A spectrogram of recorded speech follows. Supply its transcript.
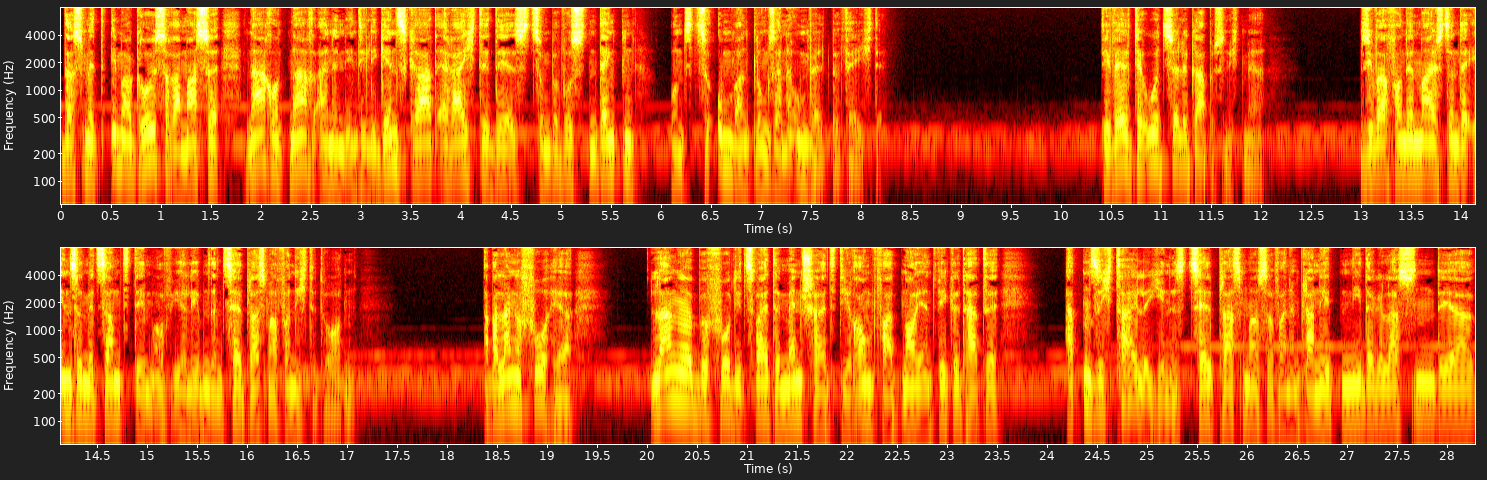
das mit immer größerer Masse nach und nach einen Intelligenzgrad erreichte, der es zum bewussten Denken und zur Umwandlung seiner Umwelt befähigte. Die Welt der Urzelle gab es nicht mehr. Sie war von den Meistern der Insel mitsamt dem auf ihr lebenden Zellplasma vernichtet worden. Aber lange vorher, lange bevor die zweite Menschheit die Raumfahrt neu entwickelt hatte, hatten sich Teile jenes Zellplasmas auf einem Planeten niedergelassen, der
